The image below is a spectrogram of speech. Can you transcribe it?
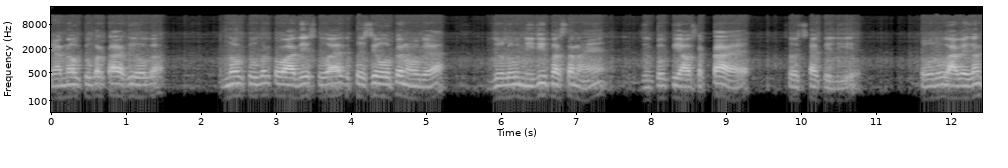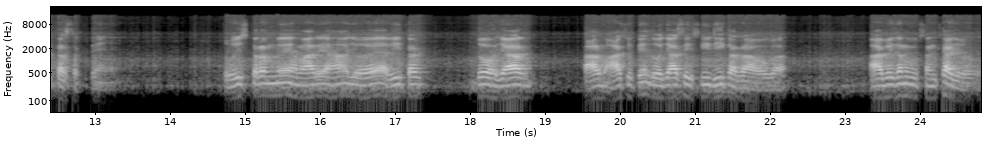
या नौ अक्टूबर का ही होगा। नौ अक्टूबर को आदेश हुआ है कि फिर से ओपन हो गया। जो लोग निजी पर्सन हैं, जिनको की आवश्यकता है सुरक्षा के लिए तो वो लोग आवेदन कर सकते हैं। तो इस क्रम में हमारे यहाँ जो है, अभी तक 2000 फार्म आ चुके हैं। 2000 से एक्सीड ही कर रहा होगा। आवेदन की संख्या जो है,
